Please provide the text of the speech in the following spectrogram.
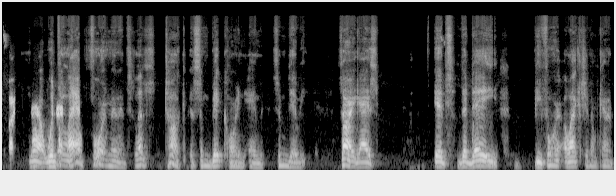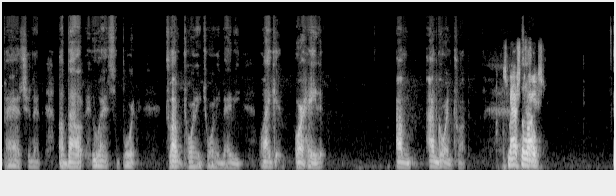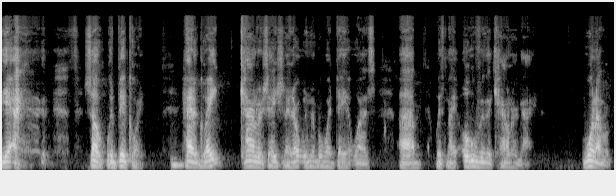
Now, with the last four minutes, let's talk some Bitcoin and some Divi. Sorry, guys. It's the day before election. I'm kind of passionate about who I support. Trump 2020, baby. Like it or hate it. I'm I'm going Trump. Smash the so. Yeah. so with Bitcoin, had a great conversation. I don't remember what day it was um, with my over the counter guy. One of them.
